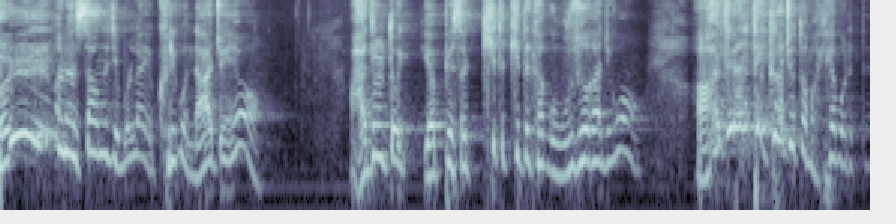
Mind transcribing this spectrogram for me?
얼마나 싸웠는지 몰라요. 그리고 나중에요 아들도 옆에서 키득키득하고 웃어 가지고 아들한테까지 도 막 해버렸대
